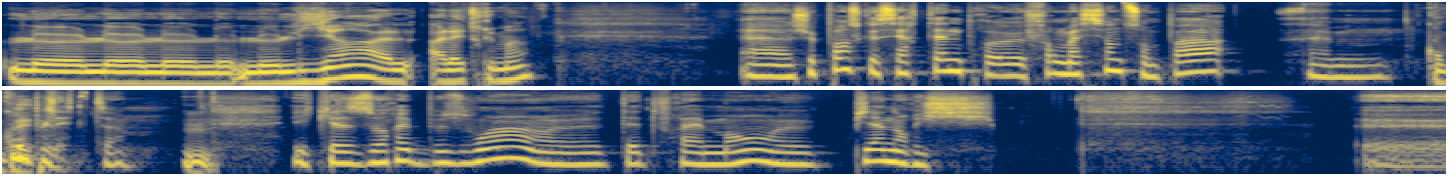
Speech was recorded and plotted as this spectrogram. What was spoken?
le, le, le, le lien à, à l'être humain? Je pense que certaines formations ne sont pas complètes. Hmm. et qu'elles auraient besoin euh, d'être vraiment euh, bien enrichies. Euh,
